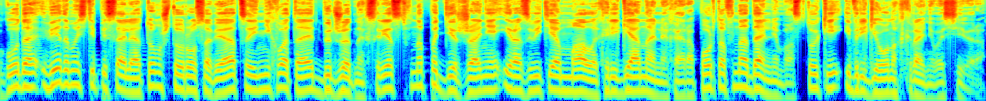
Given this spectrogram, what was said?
года ведомости писали о том, что Росавиации не хватает бюджетных средств на поддержание и развитие малых региональных аэропортов на Дальнем Востоке и в регионах Крайнего Севера.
